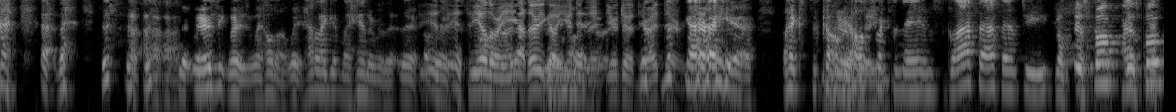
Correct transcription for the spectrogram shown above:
yeah. this, this, this. Where is he? Wait, wait, hold on. Wait, how do I get my hand over there? there. Oh, It's, there it's is. the other Hold way. on. Yeah, there you go. You did on. it. You're doing it right this there. guy right here likes to call me all sorts of names. Glass half empty. So fist bump, fist bump.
